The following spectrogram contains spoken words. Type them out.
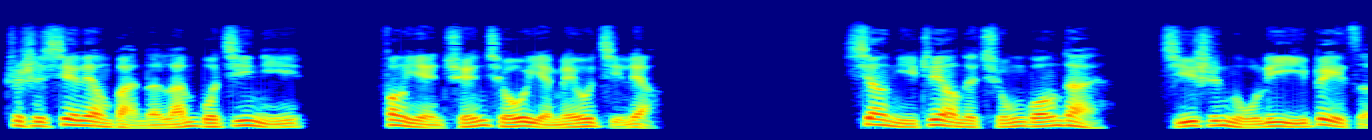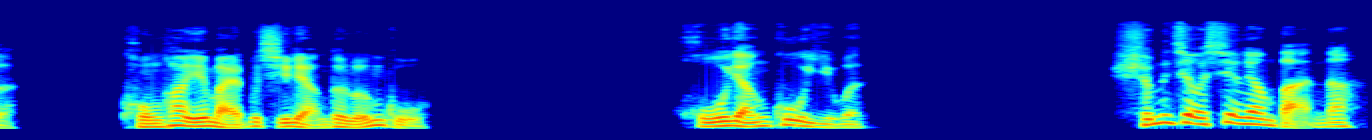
这是限量版的兰博基尼，放眼全球也没有几辆。像你这样的穷光蛋，即使努力一辈子，恐怕也买不起两个轮毂。”胡杨故意问：“什么叫限量版呢？”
